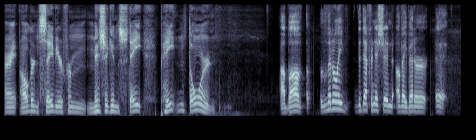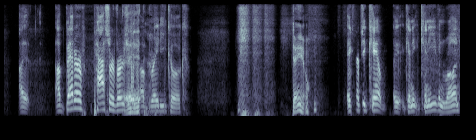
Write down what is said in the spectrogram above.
All right. Auburn savior from Michigan State, Payton Thorne. Above, literally the definition of a better, uh, a, a better passer version of Brady Cook. Damn. Except he can't. uh, Can he? Can he even run?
